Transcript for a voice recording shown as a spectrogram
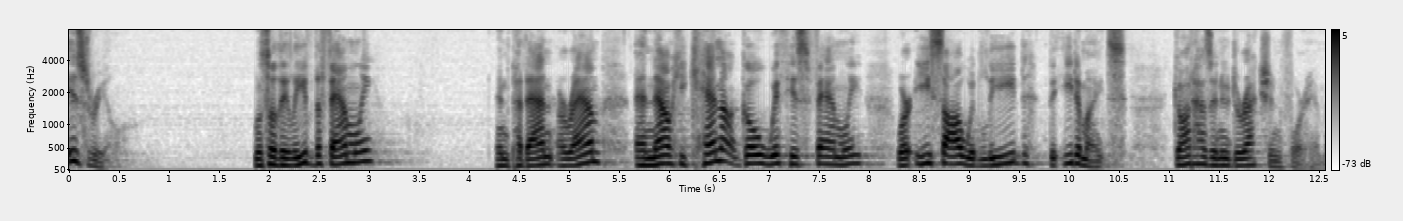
Israel. And so they leave the family in Padan Aram, and now he cannot go with his family where Esau would lead the Edomites. God has a new direction for him.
